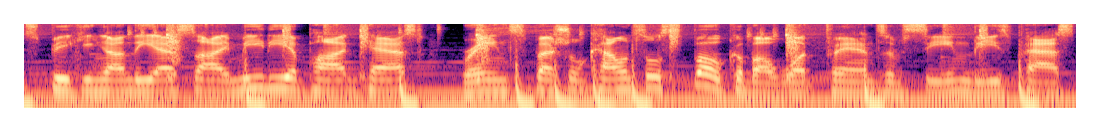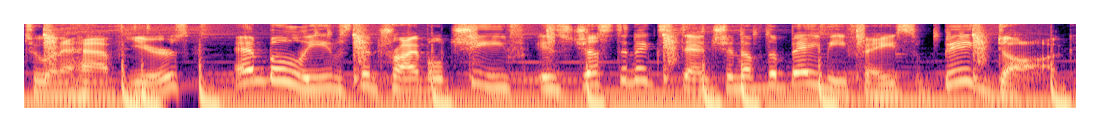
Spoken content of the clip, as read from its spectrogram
Speaking on the SI Media podcast, Reigns' special counsel spoke about what fans have seen these past two and a half years and believes the tribal chief is just an extension of the babyface Big Dog.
